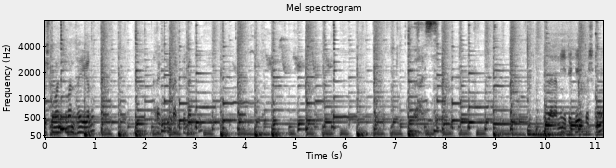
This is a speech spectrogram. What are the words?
দুটাই সমান সমান হয়ে গেল। আর একটু কাটতে লাগবে আমি এটাকে এটার সঙ্গে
